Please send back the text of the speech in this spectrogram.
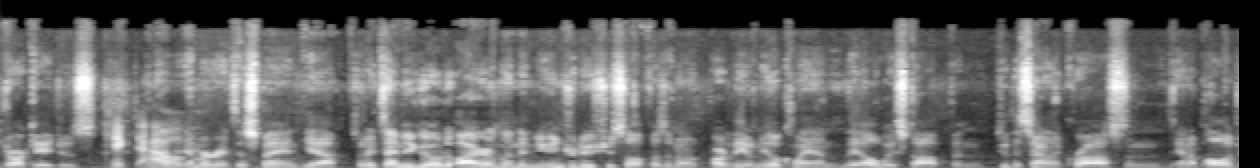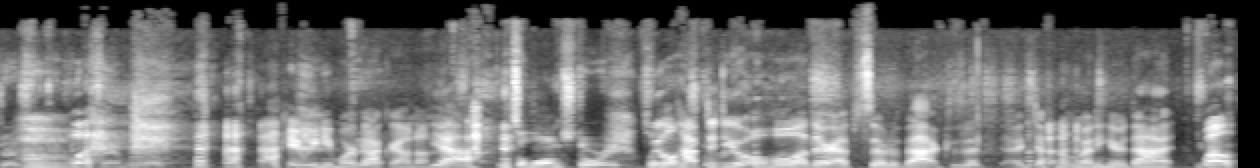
the Dark Ages. Kicked and out? immigrate to Spain. Yeah. So anytime you go to Ireland and you introduce yourself as a part of the O'Neill clan, they always stop and do the sign of the cross and, and apologize for kicking your family out. okay, we need more Yeah. background on that. Yeah. this. It's a long story. It's We'll long have to do a whole other episode of that because I definitely want to hear that. Well,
